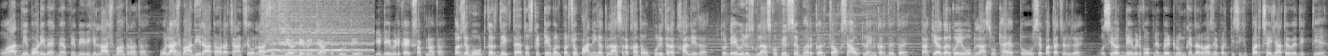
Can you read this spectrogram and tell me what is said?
वो आदमी बॉडी बैग में अपनी बीवी की लाश बाँध रहा था। वो लाश बाँध ही रहा था और अचानक से वो लाश उठती है और डेविड की आँखें खुलती है। ये डेविड का एक सपना था। पर जब वो उठकर देखता है तो उसके टेबल पर जो पानी का ग्लास रखा था, वो पूरी तरह खाली था। तो डेविड उस ग्लास को फिर से भरकर चौक से आउटलाइन कर देता है, ताकि अगर कोई वो ग्लास उठाए तो उसे पता चल जाए। उसी वक्त डेविड को अपने बेडरूम के दरवाजे पर किसी की परछाई जाते हुए दिखती है।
